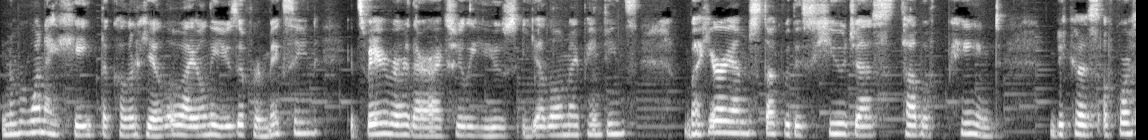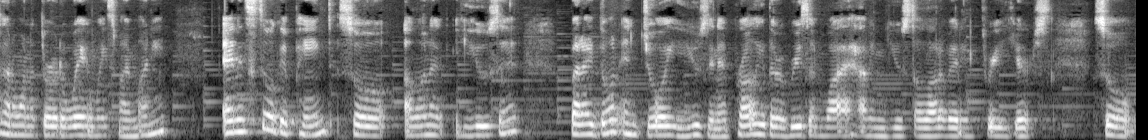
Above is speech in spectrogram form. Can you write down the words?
Number one, I hate the color yellow. I only use it for mixing. It's very rare that I actually use yellow in my paintings. But here I am stuck with this huge ass tub of paint because of course I don't want to throw it away and waste my money. And it's still good paint, so I want to use it but I don't enjoy using it. Probably the reason why I haven't used a lot of it in three years. So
